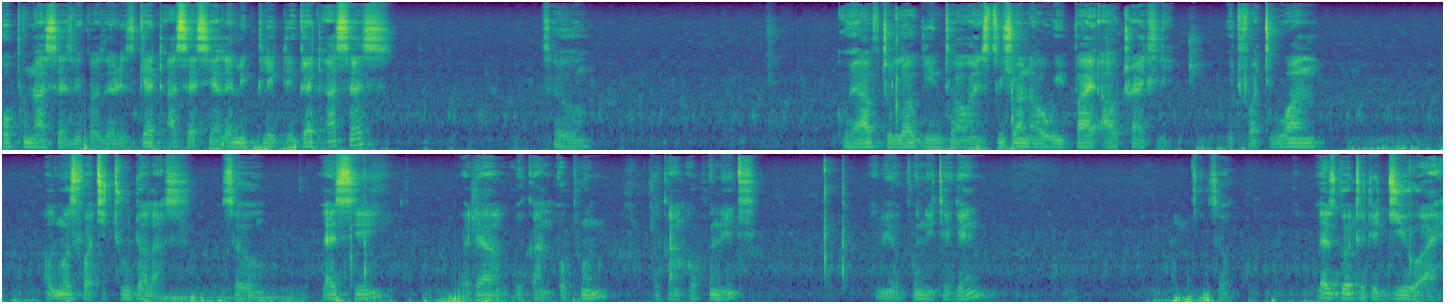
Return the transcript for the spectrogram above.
open access because there is get access here. Let me click the get access. So we have to log into our institution or we buy outrightly with 41 almost 42 dollars. So let's see whether we can open we can open it. Let me open it again. So let's go to the DOI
